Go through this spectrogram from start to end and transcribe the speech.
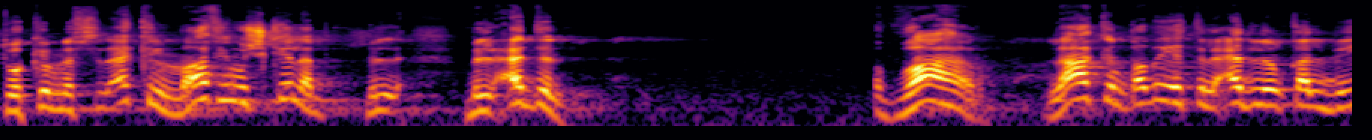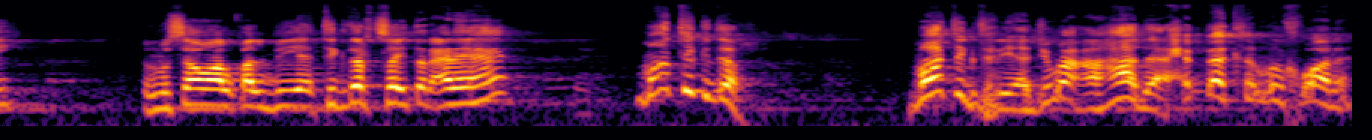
توكلهم نفس الأكل ما في مشكلة بالعدل. الظاهر. لكن قضية العدل القلبي المساواة القلبية تقدر تسيطر عليها؟ ما تقدر. ما تقدر يا جماعة هذا احبه أكثر من إخوانه.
